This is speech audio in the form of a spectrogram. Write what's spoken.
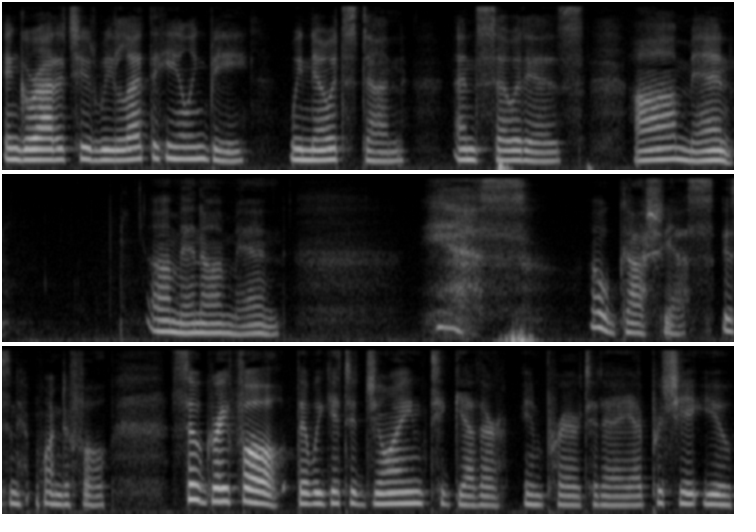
In gratitude, we let the healing be. We know it's done, and so it is. Amen. Amen. Amen. Yes. Oh gosh, yes. Isn't it wonderful? So grateful that we get to join together in prayer today. I appreciate you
